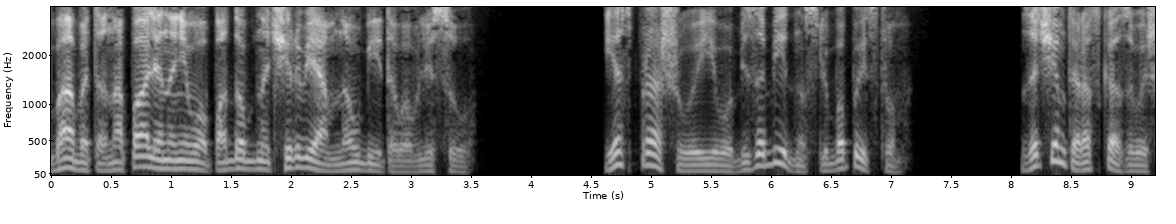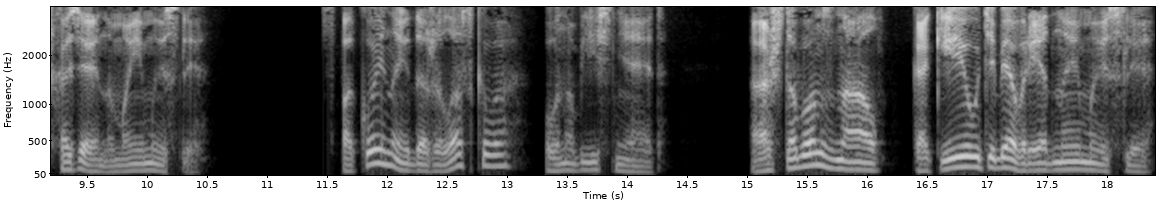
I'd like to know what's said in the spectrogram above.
Бабы-то напали на него, подобно червям на убитого в лесу. Я спрашиваю его безобидно, с любопытством. — Зачем ты рассказываешь хозяину мои мысли? Спокойно и даже ласково он объясняет. — А чтобы он знал, Какие у тебя вредные мысли.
